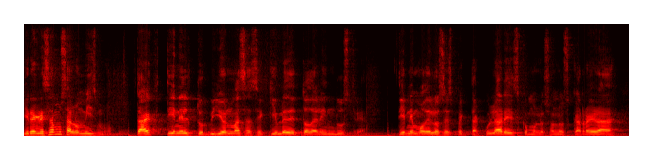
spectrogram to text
Y regresamos a lo mismo. TAG tiene el turbillón más asequible de toda la industria. Tiene modelos espectaculares como lo son los Carrera,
